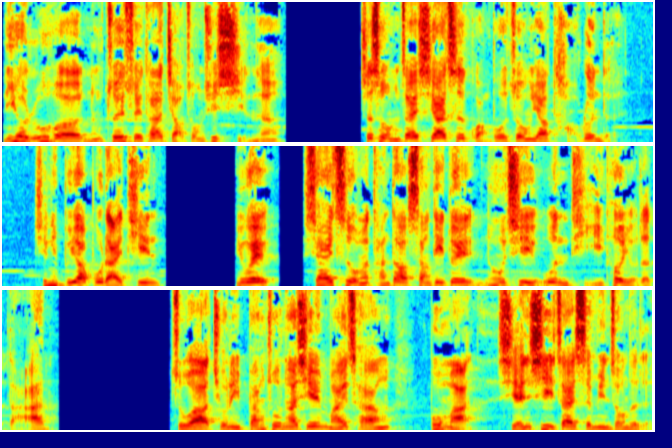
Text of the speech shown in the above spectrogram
你又如何能追随他的脚中去行呢？这是我们在下一次广播中要讨论的，请你不要不来听，因为。下一次我们谈到上帝对怒气问题特有的答案。主啊，求你帮助那些埋藏不满、嫌隙在生命中的人，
